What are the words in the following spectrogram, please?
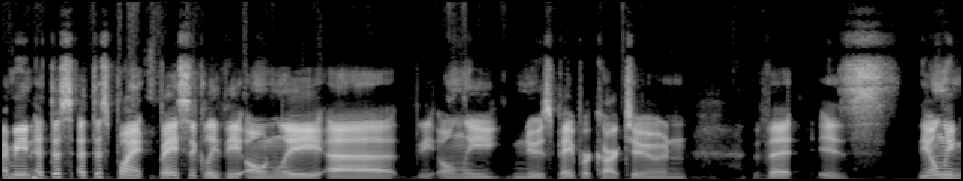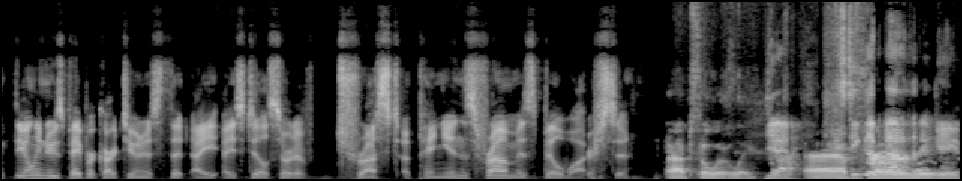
I mean at this at this point, basically the only uh, the only newspaper cartoon that is the only the only newspaper cartoonist that I, I still sort of trust opinions from is Bill Watterson. Absolutely. Yeah, 'cause he got out of that game.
